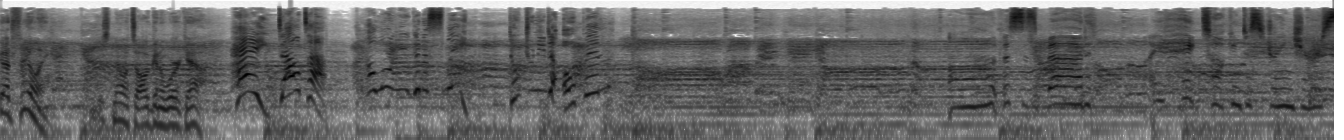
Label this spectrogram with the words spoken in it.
gut feeling. I just know it's all gonna work out. Hey, Delta! How long are you gonna sleep? Don't you need to open? Oh, this is bad. I hate talking to strangers.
